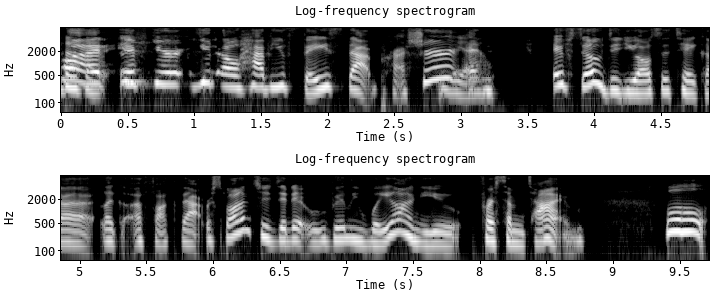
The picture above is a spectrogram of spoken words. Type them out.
but if you're you know have you faced that pressure? Yeah. and if so did you also take a like a fuck that response or did it really weigh on you for some time well,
